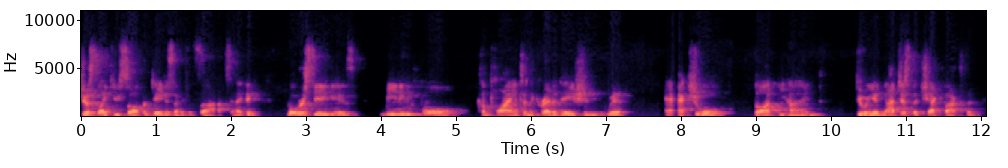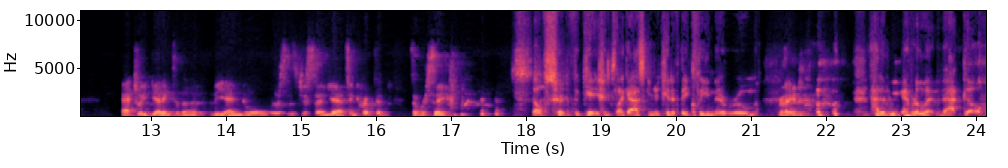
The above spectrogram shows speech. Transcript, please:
just like you saw for data centers with SOX. And I think what we're seeing is meaningful compliance and accreditation with actual thought behind doing it, not just the checkbox, but actually getting to the the end goal versus just saying, yeah, it's encrypted, so we're safe. Self certification. It's like asking your kid if they clean their room. Right. How did we ever let that go?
